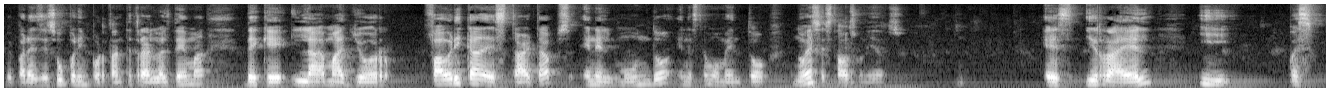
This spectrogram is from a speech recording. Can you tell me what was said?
me parece súper importante traerlo al tema de que la mayor fábrica de startups en el mundo en este momento no es Estados Unidos, es Israel y pues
